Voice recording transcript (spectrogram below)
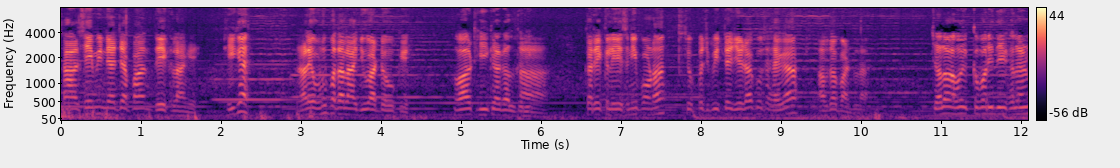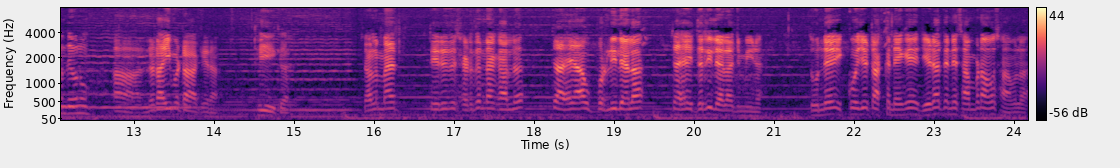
ਸਾਲ 6 ਮਹੀਨਿਆਂ ਚ ਆਪਾਂ ਦੇਖ ਲਾਂਗੇ। ਠੀਕ ਹੈ? ਨਾਲੇ ਉਹਨੂੰ ਪਤਾ ਲੱਗ ਜੂ ਅੱਡ ਹੋ ਕੇ। ਹਾਂ ਠੀਕ ਆ ਗੱਲ ਤੇਰੀ। ਹਾਂ। ਘਰੇ ਕਲੇਸ਼ ਨਹੀਂ ਪਾਉਣਾ ਚੁੱਪ ਚਪੀਤੇ ਜਿਹੜਾ ਕੁਝ ਹੈਗਾ ਆਪਦਾ ਵੰਡ ਲੈ। ਚਲ ਆਹੋ ਇੱਕ ਵਾਰੀ ਦੇਖ ਲੈਣ ਦੇ ਉਹਨੂੰ। ਹਾਂ ਲੜਾਈ ਮਟਾ ਕੇ ਰਾ ਠੀਕ ਆ ਚੱਲ ਮੈਂ ਤੇਰੇ ਤੇ ਛੱਡ ਦਿੰਦਾ ਗੱਲ ਚਾਹੇ ਆ ਉੱਪਰਲੀ ਲੈ ਲਾ ਚਾਹੇ ਇੱਧਰਲੀ ਲੈ ਲਾ ਜ਼ਮੀਨ। ਦੋਨੇ ਇੱਕੋ ਜਿਹੇ ਟੱਕ ਨੇਗੇ ਜਿਹੜਾ ਤੈਨੇ ਸਾਂਭਣਾ ਉਹ ਸਾਂਭ ਲਾ।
